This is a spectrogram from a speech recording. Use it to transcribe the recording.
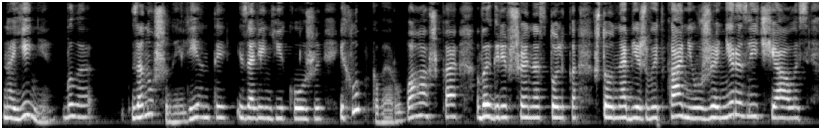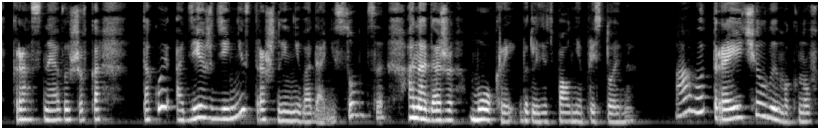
На Йене было заношенные ленты из оленьей кожи и хлопковая рубашка, выгоревшая настолько, что на бежевой ткани уже не различалась красная вышивка. Такой одежде не страшны ни вода, ни солнце. Она даже мокрой выглядит вполне пристойно. А вот Рэйчел, вымокнув,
